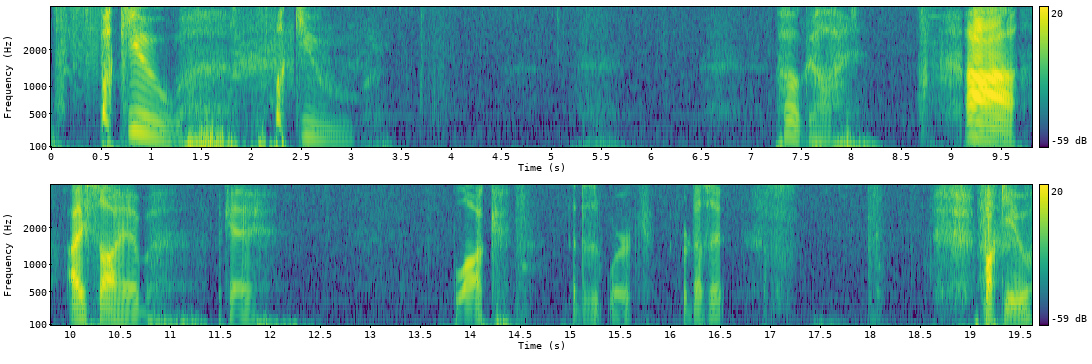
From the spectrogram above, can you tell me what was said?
Fuck you! Fuck you! Oh god. Ah! I saw him. Okay. Block. That doesn't work. Or does it? Fuck you.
